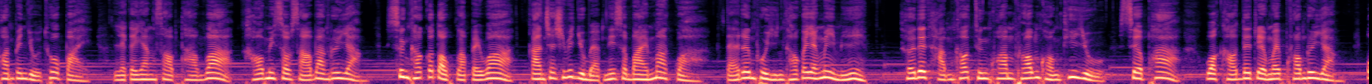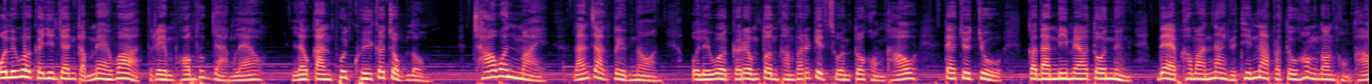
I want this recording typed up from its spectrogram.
ความเป็นอยู่ทั่วไป และก็ยังสอบถามว่าเขามีสาวๆบ้างหรือยังซึ่งเขาก็ตอบกลับไปว่าการใช้ชีวิตอยู่แบบนี้สบายมากกว่า แต่เรื่องผู้หญิงเขาก็ยังไม่มี เธอได้ถามเขาถึงความพร้อมของที่อยู่ เสื้อผ้าว่าเขาได้เตรียมไว้พร้อมหรือยัง โอลิเวอร์ก็ยืนยันกับแม่ว่าเตรียมพร้อมทุกอย่างแล้ว แล้วการพูดคุยก็จบลง เช้าวันใหม่ หลังจากตื่นนอน โอลิเวอร์ก็เริ่มต้นทำภารกิจส่วนตัวของเขา แต่จู่ๆก็ดันมีแมวตัวหนึ่งได้แอบเข้ามานั่งอยู่ที่หน้าประตูห้องนอนของเขา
